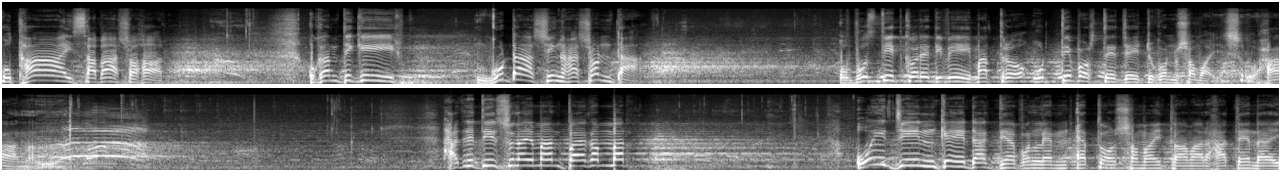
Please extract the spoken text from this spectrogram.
কোথায় সাবা শহর? ওখান থেকে গোটা সিংহাসনটা উপস্থিত করে দিবে মাত্র উঠতে বসতে যেটুকুন সময়। সোহান হাজরতি সুলাইমান পায়গাম্বার ওই জিনকে ডাক দিয়া বললেন, এত সময় তো আমার হাতে নাই।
